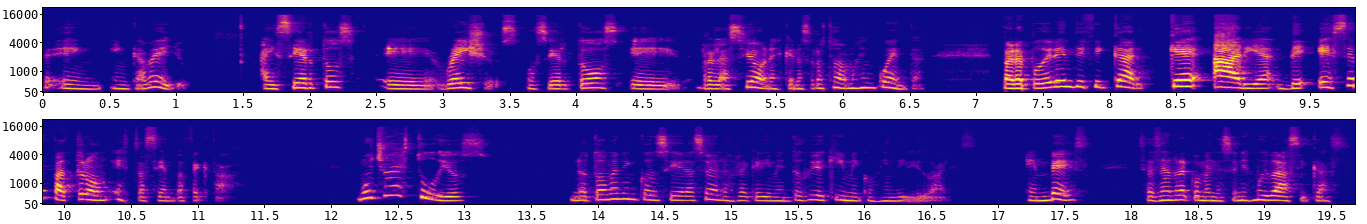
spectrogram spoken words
en, cabello, hay ciertos eh, ratios o ciertas eh, relaciones que nosotros tomamos en cuenta para poder identificar qué área de ese patrón está siendo afectada. Muchos estudios no toman en consideración los requerimientos bioquímicos individuales. En vez, se hacen recomendaciones muy básicas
